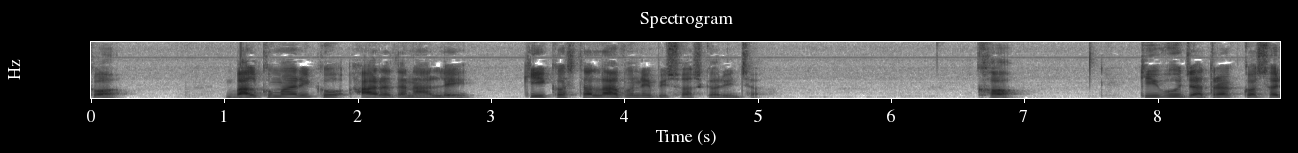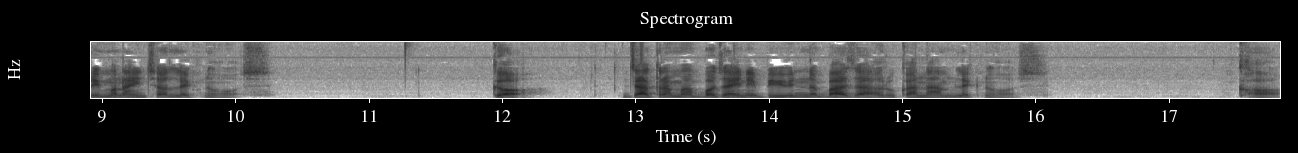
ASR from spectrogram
क बालकुमारीको आराधनाले के कस्ता लाभ हुने विश्वास गरिन्छ? ख किवु जात्रा कसरी मनाइन्छ लेख्नुहोस्। ग जात्रामा बजाइने विभिन्न बाजाहरूका नाम लेख्नुहोस्। घ।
